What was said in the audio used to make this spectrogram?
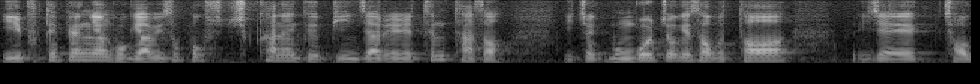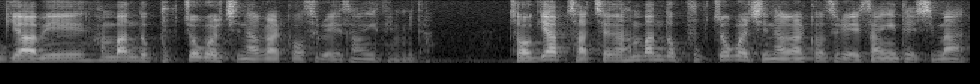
이 북태평양 고기압이 소폭 수축하는 그 빈자리를 틈타서 이쪽 몽골 쪽에서부터 이제 저기압이 한반도 북쪽을 지나갈 것으로 예상이 됩니다. 저기압 자체는 한반도 북쪽을 지나갈 것으로 예상이 되지만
